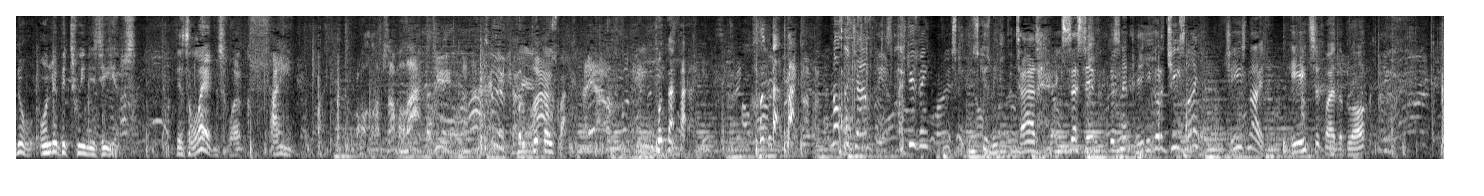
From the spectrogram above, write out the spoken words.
No, only between his ears. His legs work fine. Put those back. Put that back. Put that back. Not the jam, please. Excuse me. Excuse, me. The tad excessive, isn't it? You got a cheese knife? Cheese knife. He eats it by the block. Uh,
